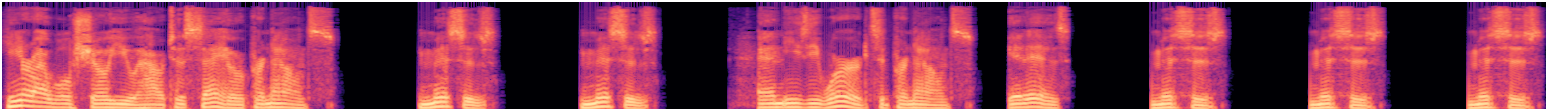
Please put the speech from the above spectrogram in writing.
Here I will show you how to say or pronounce. Mrs. Mrs. An easy word to pronounce. It is Mrs. Mrs. Mrs.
